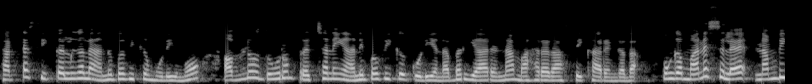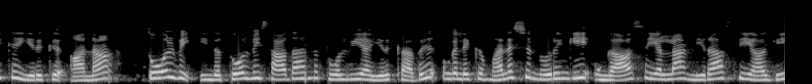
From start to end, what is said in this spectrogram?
சட்ட சிக்கல்களை அனுபவிக்க முடியுமோ அவ்வளோ தூரம் பிரச்சனையை அனுபவிக்கக்கூடிய நபர் யாருன்னா மகர ராசிக்காரங்க தான். உங்க மனசுல நம்பிக்கை இருக்கு. ஆனா தோல்வி இந்த தோல்வி சாதாரண தோல்வியா இருக்காது. உங்களுக்கு மனசு நொறுங்கி உங்க ஆசையெல்லாம் நிராசையாகி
